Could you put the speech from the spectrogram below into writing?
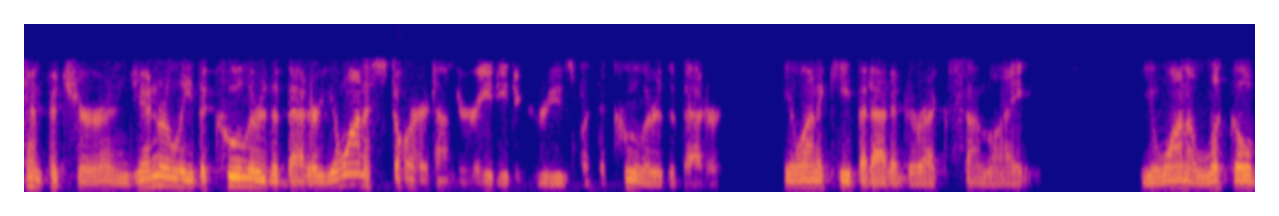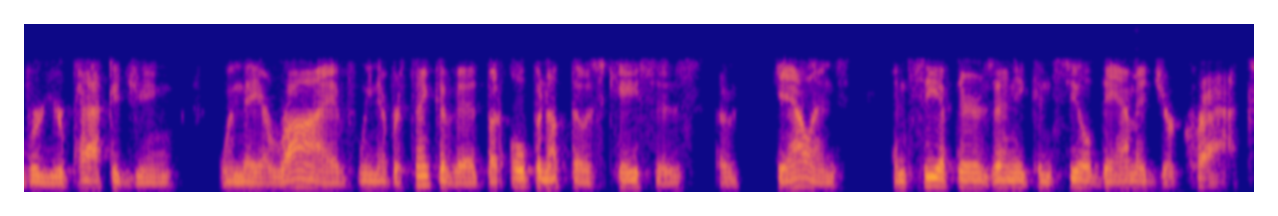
temperature, and generally the cooler the better. You want to store it under 80 degrees, but the cooler the better. You want to keep it out of direct sunlight. You want to look over your packaging when they arrive. We never think of it, but open up those cases of gallons and see if there's any concealed damage or cracks.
